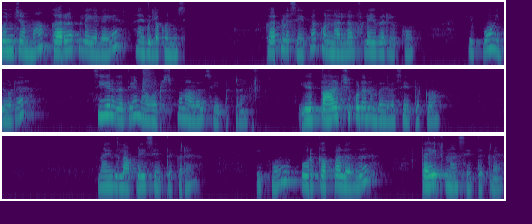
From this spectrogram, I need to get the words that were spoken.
கொஞ்சமாக கருவேப்பிலை இலையை இதில் கொஞ்சம் கருவேப்பிலை சேர்த்தா கொஞ்சம் நல்லா ஃப்ளேவர் இருக்கும். இப்போது இதோட சீரகத்தையும் நான் ஒரு ஸ்பூன் அளவு சேர்த்துக்கிறேன். இது தாளித்து கூட நம்ம இதில் சேர்த்துக்கலாம். நான் இதில் அப்படியே சேர்த்துக்கிறேன். இப்போது ஒரு கப் அளவு தயிர் நான் சேர்த்துக்கிறேன்.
